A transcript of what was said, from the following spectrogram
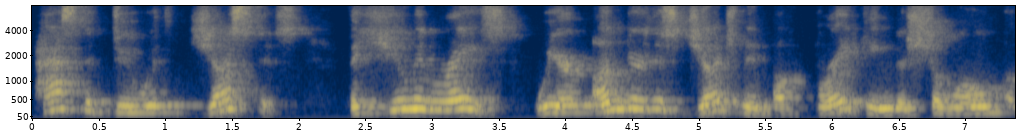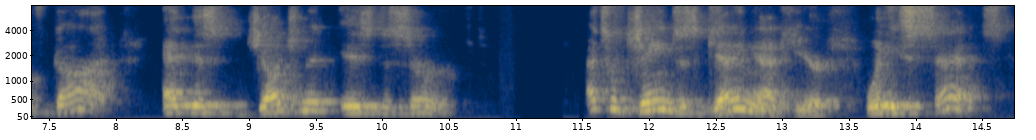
has to do with justice. The human race, we are under this judgment of breaking the shalom of God. And this judgment is deserved. That's what James is getting at here when he says,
